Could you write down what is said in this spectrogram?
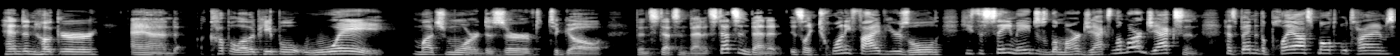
Hendon Hooker and a couple other people way much more deserved to go than Stetson Bennett. Stetson Bennett is like 25 years old. He's the same age as Lamar Jackson. Lamar Jackson has been to the playoffs multiple times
